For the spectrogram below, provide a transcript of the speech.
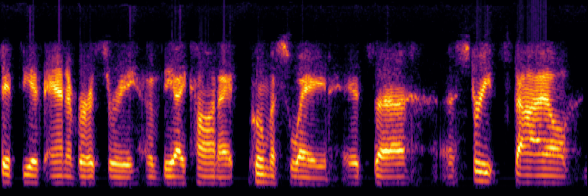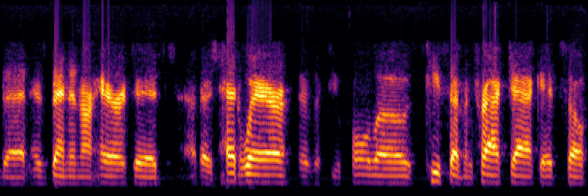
50th anniversary of the iconic Puma suede. It's a, a street style that has been in our heritage. Uh, there's headwear, there's a few polos, T7 track jackets. So,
